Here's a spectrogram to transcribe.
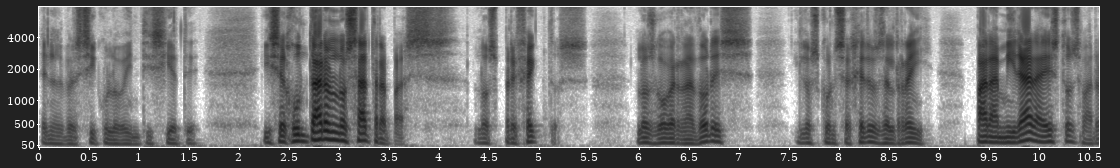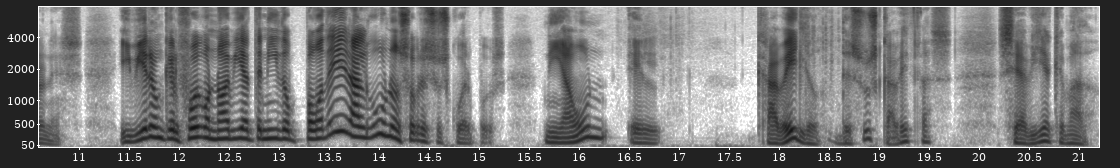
en el versículo 27, y se juntaron los sátrapas, los prefectos, los gobernadores y los consejeros del rey, para mirar a estos varones, y vieron que el fuego no había tenido poder alguno sobre sus cuerpos, ni aun el cabello de sus cabezas se había quemado.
